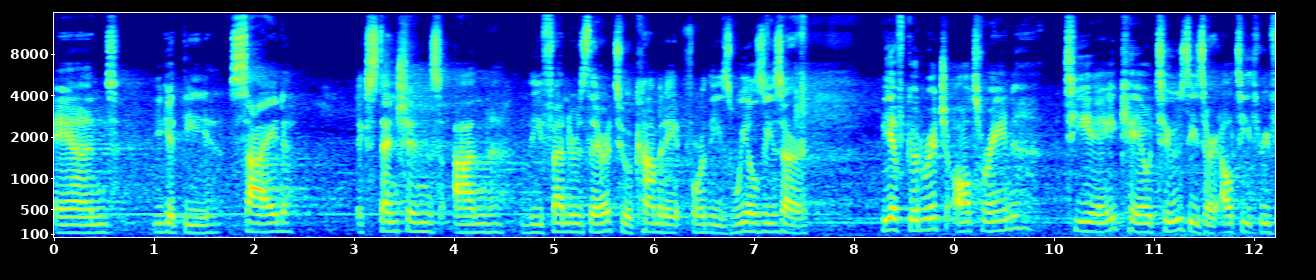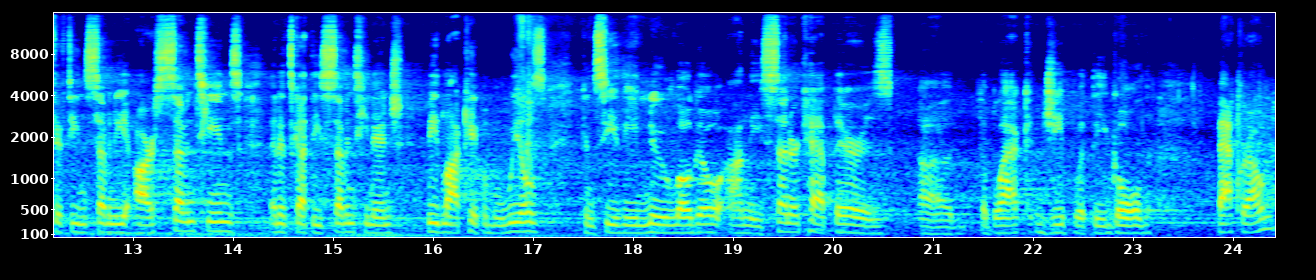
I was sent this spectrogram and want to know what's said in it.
and you get the side extensions on the fenders there to accommodate for these wheels. These are BF Goodrich all-terrain TA KO2s. These are LT31570 R17s, and it's got these 17-inch beadlock capable wheels. You can see the new logo on the center cap there is uh, the black Jeep with the gold background.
